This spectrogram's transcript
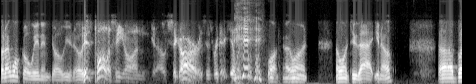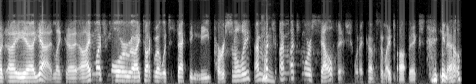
But I won't go in and go, you know, his policy on you know cigars is ridiculous. I won't. I won't. I won't do that, you know. Uh, but I, uh, yeah, like uh, I'm much more. I talk about what's affecting me personally. I'm much. I'm much more selfish when it comes to my topics. You know,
